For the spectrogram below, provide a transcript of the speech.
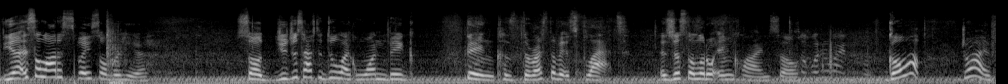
Are you sure? Yeah, it's a lot of space over here. So you just have to do like one big thing, cause the rest of it is flat. It's just a little incline. So So what do I do? go up, drive.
